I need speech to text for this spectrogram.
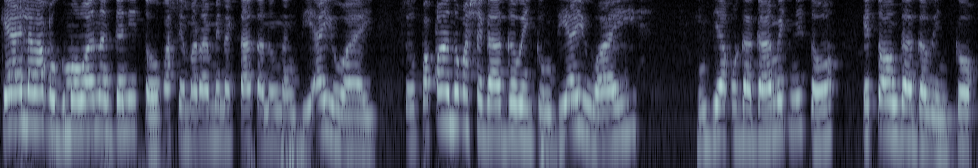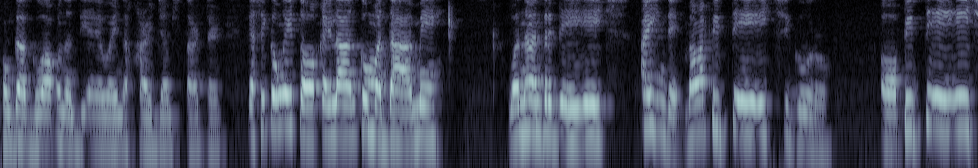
Kaya lang ako gumawa ng ganito kasi marami nagtatanong ng DIY. So, paano ko siya gagawin kung DIY? Hindi ako gagamit nito. Ito ang gagawin ko kung gagawa ko ng DIY na car jump starter. Kasi kung ito, kailangan ko madami. 100 AH. Ay, hindi. Mga 50 AH siguro. O, 50 AH,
